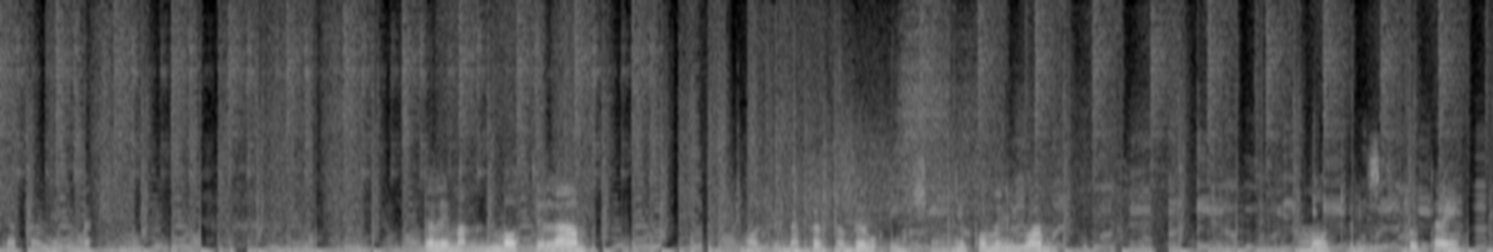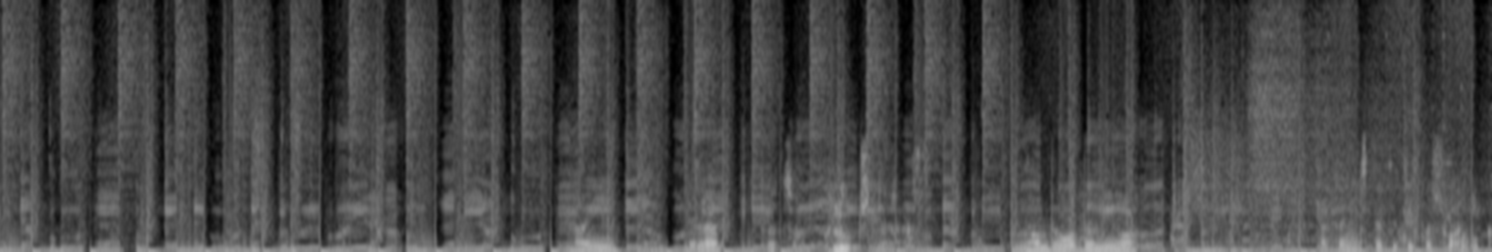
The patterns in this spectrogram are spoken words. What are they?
Kwiata? Nie wiem jak się mówi. Dalej mamy motyla. Motyl na pewno był i się nie pomyliłam. Motyl jest tutaj. No i tyle. To co? Klucz teraz. No, byłoby miło. A to niestety tylko słonik.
